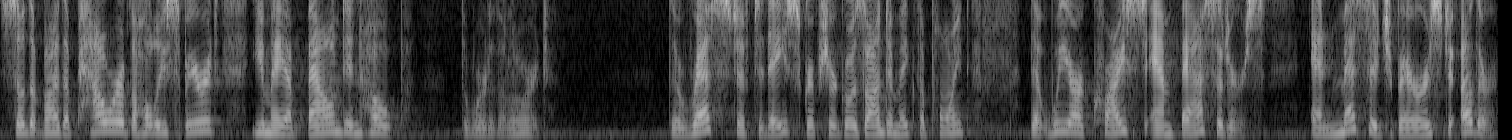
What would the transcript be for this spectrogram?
so that by the power of the Holy Spirit you may abound in hope, the word of the Lord. The rest of today's scripture goes on to make the point that we are Christ's ambassadors and message bearers to other,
